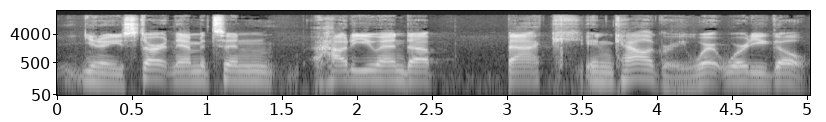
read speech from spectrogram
you know, you start in Edmonton. How do you end up back in Calgary? Where Where do you go?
